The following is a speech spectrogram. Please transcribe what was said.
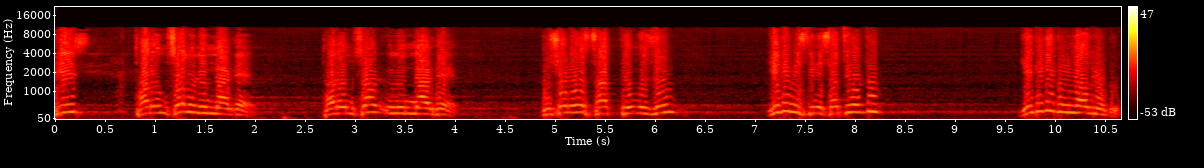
biz tarımsal ürünlerde tarımsal ürünlerde dışarıya sattığımızın yedi mislini satıyorduk yedide birini alıyorduk.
